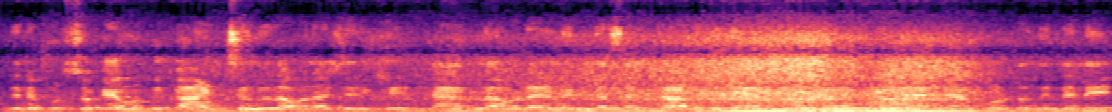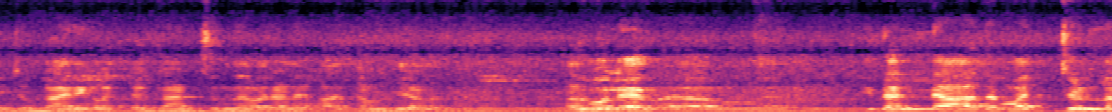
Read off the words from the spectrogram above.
ഇതിനെക്കുറിച്ചൊക്കെ നമുക്ക് കാണിച്ചു തന്നത് അവനാ ശരിക്ക്. കാരണം അവിടെ ഇന്ന സ്ഥലത്താണ് ഇതിന്റെ എയർപോർട്ട് എയർപോർട്ട് ഇതിന്റെ ലേറ്റും കാര്യങ്ങളൊക്കെ കാണിച്ചു തന്നത് അവനാണ് ആ കമ്പിയാണ് അതുപോലെ ഇതല്ലാതെ മറ്റുള്ള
